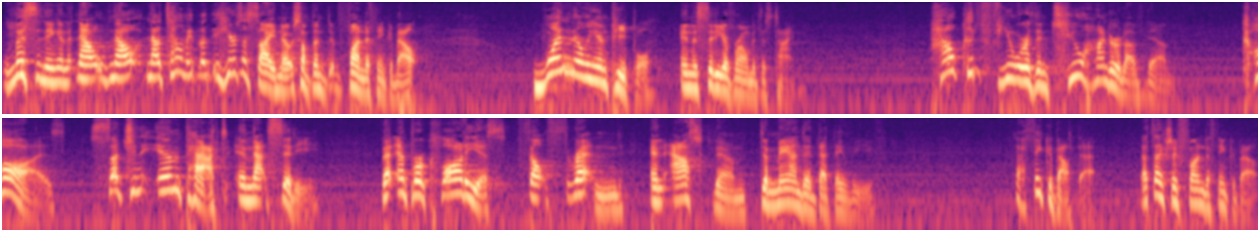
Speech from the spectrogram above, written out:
listening. And now, now, now tell me, here's a side note, something fun to think about. One million people in the city of Rome at this time. How could fewer than 200 of them cause such an impact in that city that Emperor Claudius felt threatened and asked them, demanded that they leave. Now, think about that. That's actually fun to think about.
